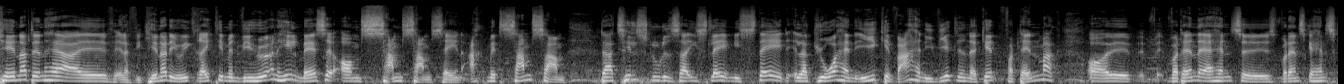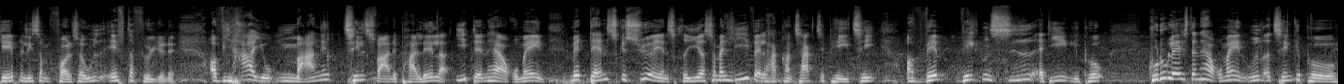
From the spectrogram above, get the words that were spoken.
kender den her, øh, eller vi kender det jo ikke rigtigt, men vi hører en hel masse om Samsam-sagen. Ahmed Samsam, der har tilsluttet sig islamisk stat, eller gjorde han ikke? Var han i virkeligheden agent for Danmark? Og øh, hvordan, er hans, øh, hvordan skal hans skæbne ligesom folde sig ud efterfølgende? Og vi har jo mange tilsvarende paralleller i den her roman med danske syrienskriger, som alligevel har kontakt til PET. Og hvem, hvilken side er de egentlig på? Kunne du læse den her roman uden at tænke på,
